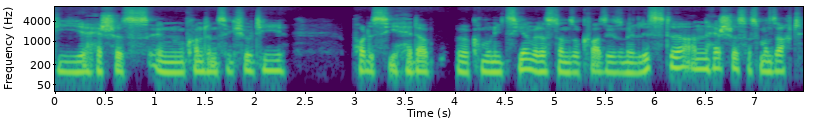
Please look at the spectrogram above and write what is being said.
die Hashes im Content Security Policy Header äh, kommunizieren? Wäre das dann so quasi so eine Liste an Hashes, dass man sagt,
